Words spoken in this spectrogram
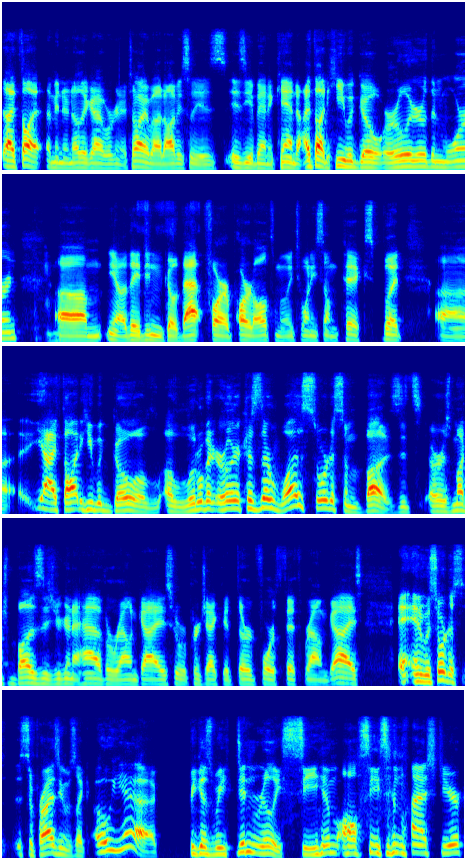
I thought, I mean, another guy we're going to talk about obviously is Izzy Abanikanda. I thought he would go earlier than Warren. Mm-hmm. Um, you know, they didn't go that far apart ultimately, 20 some picks, but uh, yeah, I thought he would go a, a little bit earlier because there was sort of some buzz. It's or as much buzz as you're going to have around guys who are projected third, fourth, fifth round guys. And, and it was sort of surprising. It was like, oh yeah, because we didn't really see him all season last year.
